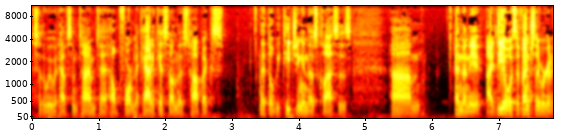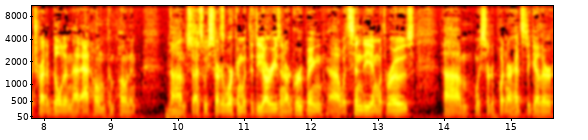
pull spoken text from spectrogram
so that we would have some time to help form the catechist on those topics that they'll be teaching in those classes. Um, and then the idea was eventually we're going to try to build in that at home component. Um, nice. Um, so as we started working with the DREs in our grouping, uh, with Cindy and with Rose, um, we started putting our heads together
